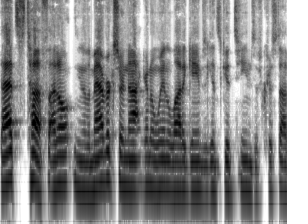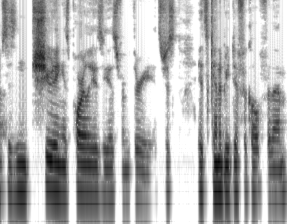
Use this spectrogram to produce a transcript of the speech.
that's tough. I don't, you know, the Mavericks are not going to win a lot of games against good teams if Kristaps isn't shooting as poorly as he is from three. It's just it's going to be difficult for them.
